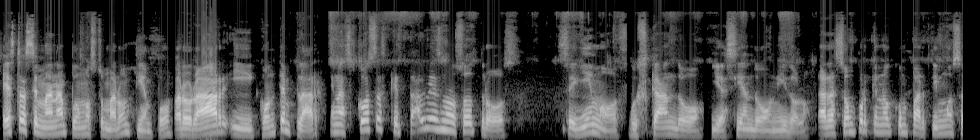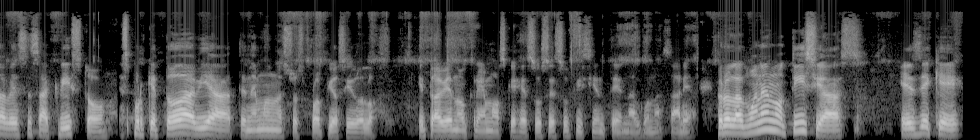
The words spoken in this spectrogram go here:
esta semana podemos tomar un tiempo para orar y contemplar en las cosas que tal vez nosotros seguimos buscando y haciendo un ídolo. La razón por qué no compartimos a veces a Cristo es porque todavía tenemos nuestros propios ídolos y todavía no creemos que Jesús es suficiente en algunas áreas. Pero las buenas noticias es de que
